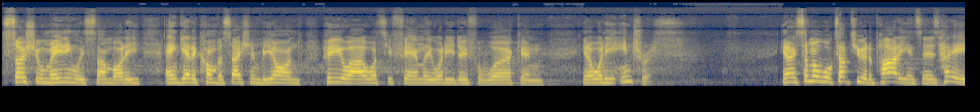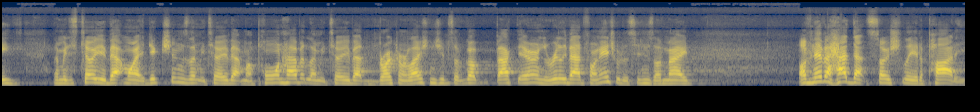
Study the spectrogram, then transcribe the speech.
social meeting with somebody and get a conversation beyond who you are, what's your family, what do you do for work, and you know, what are your interests. You know, someone walks up to you at a party and says, Hey, let me just tell you about my addictions. Let me tell you about my porn habit. Let me tell you about the broken relationships I've got back there and the really bad financial decisions I've made. I've never had that socially at a party.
